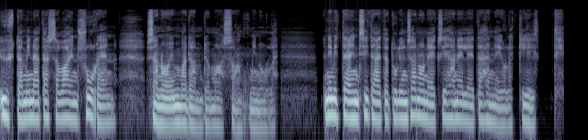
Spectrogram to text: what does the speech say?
Yhtä minä tässä vain suren, sanoi Madame de Massant minulle. Nimittäin sitä, että tulin sanoneeksi hänelle, että hän ei ole kiltti.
